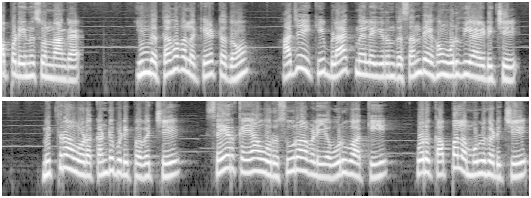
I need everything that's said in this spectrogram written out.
அப்படின்னு சொன்னாங்க. இந்த தகவலை கேட்டதும் அஜய்க்கு பிளாக் மேல இருந்த சந்தேகம் உறுதியாயிடுச்சு. மித்ராவோட கண்டுபிடிப்பை வச்சு செயற்கையா ஒரு சூறாவளியை உருவாக்கி ஒரு கப்பலை முழுகடிச்சு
